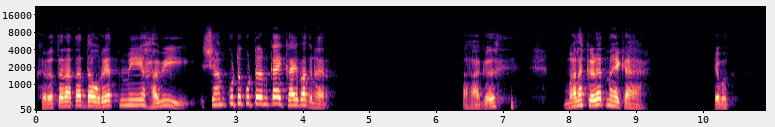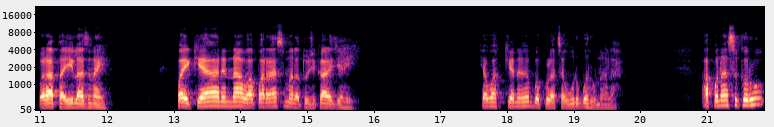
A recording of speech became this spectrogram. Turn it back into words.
खर तर आता दौऱ्यात मी हवी. श्याम कुठं कुठं आणि काय काय बघणार? अग मला कळत नाही का? हे बघ पर आता इलाज नाही. पैक्या आणि नावापारास मला तुझी काळजी आहे. ह्या वाक्यानं बकुळाचा ऊर भरून आला. आपण असं करू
